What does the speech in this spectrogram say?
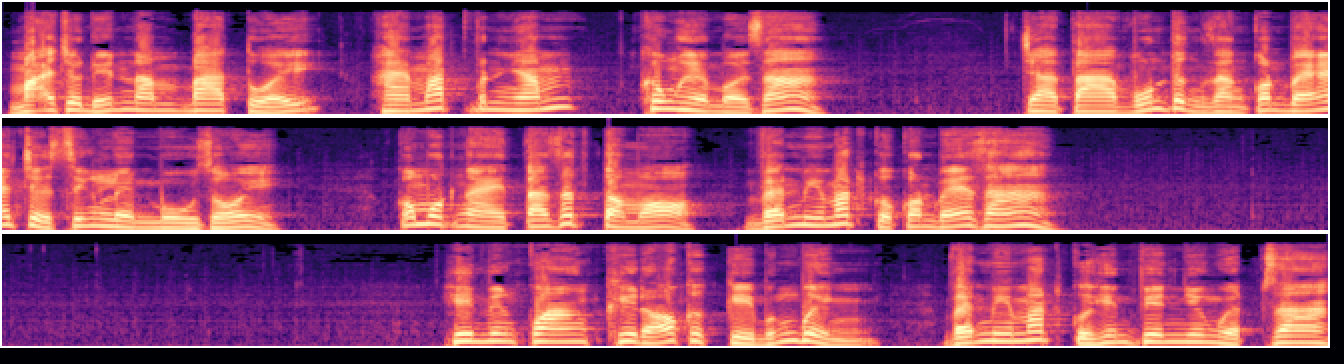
Mãi cho đến năm 3 tuổi, hai mắt vẫn nhắm, không hề mở ra. Cha ta vốn tưởng rằng con bé trời sinh liền mù rồi, có một ngày ta rất tò mò vén mi mắt của con bé ra. Hiên viên quang khi đó cực kỳ bướng bỉnh, vén mi mắt của hiên viên như nguyệt ra,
